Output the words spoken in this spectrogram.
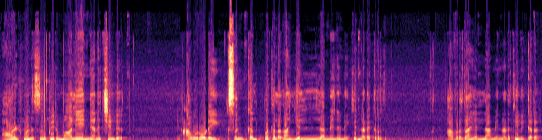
ஆழ் மனசில் பெருமாளையே நினச்சிண்டு அவருடைய சங்கல்பத்தில் தான் எல்லாமே நினைக்க நடக்கிறது. அவர் தான் எல்லாமே நடத்தி வைக்கிறார்.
